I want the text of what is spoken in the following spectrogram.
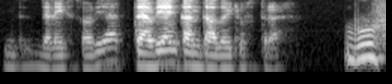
de la historia te habría encantado ilustrar? Uf,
